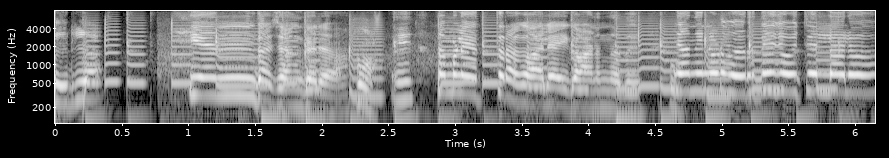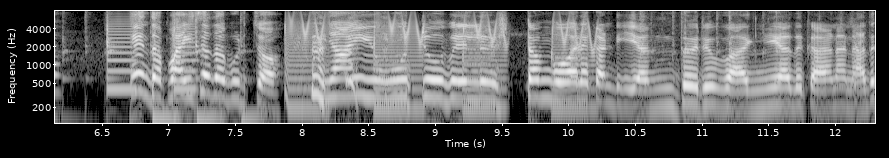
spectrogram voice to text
തരിക? എന്താ ശങ്കര? നമ്മൾ എത്ര കാലായി കാണുന്നത്? ഞാൻ നിന്നോട് വെറുതെ ചോദിച്ചല്ലോ എന്താ പൈസ ദാ പിടിച്ചോ? ഞാൻ യൂട്യൂബിൽ ഇഷ്ടം പോലെ കണ്ടു എന്തൊരു ഭംഗി അത് കാണാൻ. അത്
